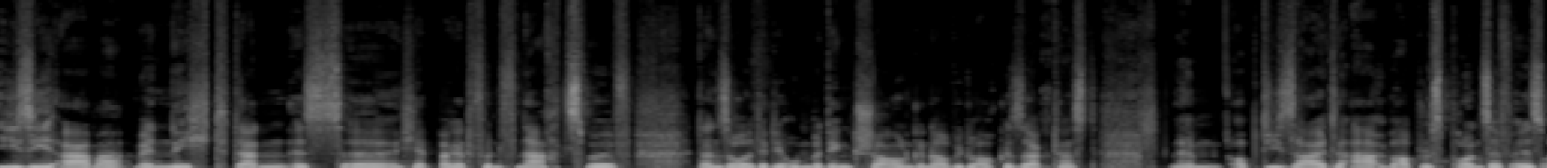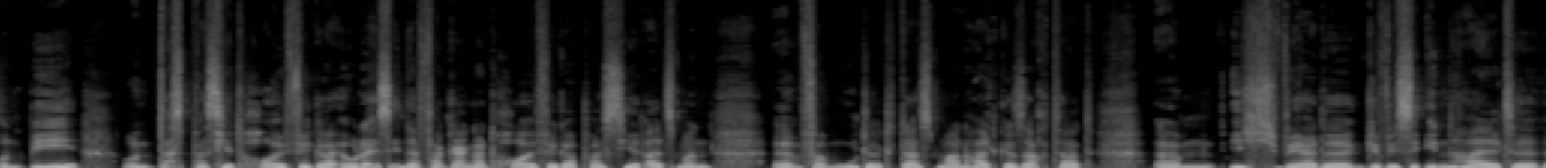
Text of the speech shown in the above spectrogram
easy. Aber wenn nicht, dann ist, äh, ich hätte gesagt, fünf nach zwölf, dann solltet ihr unbedingt schauen, genau wie du auch gesagt hast, ähm, ob die Seite A überhaupt responsive ist und B, und das passiert häufiger oder ist in der Vergangenheit häufiger passiert, als man ähm, vermutet, dass man halt gesagt hat, ähm, ich werde gewisse Inhalte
